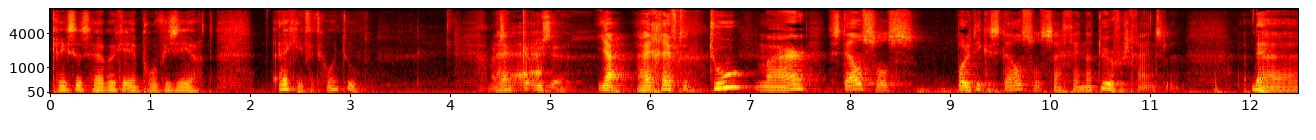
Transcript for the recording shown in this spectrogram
crisis hebben geïmproviseerd. Hij geeft het gewoon toe. Maar dat is een keuze. Ja, hij geeft het toe, maar stelsels, politieke stelsels zijn geen natuurverschijnselen. Nee. Eh,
